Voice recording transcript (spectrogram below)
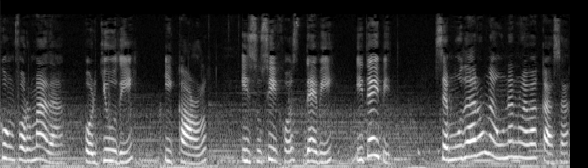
conformada por Judy y Carl, y sus hijos Debbie y David se mudaron a una nueva casa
